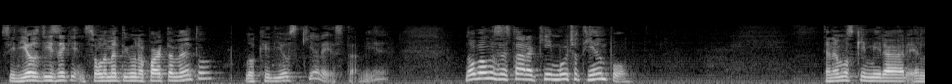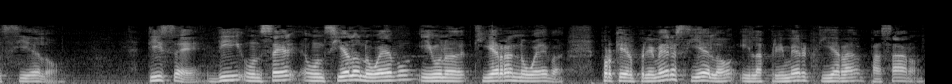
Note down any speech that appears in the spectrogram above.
Si Dios dice que solamente un apartamento, lo que Dios quiere está bien. No vamos a estar aquí mucho tiempo. Tenemos que mirar el cielo. Dice, vi un, cielo nuevo y una tierra nueva, porque el primer cielo y la primera tierra pasaron,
